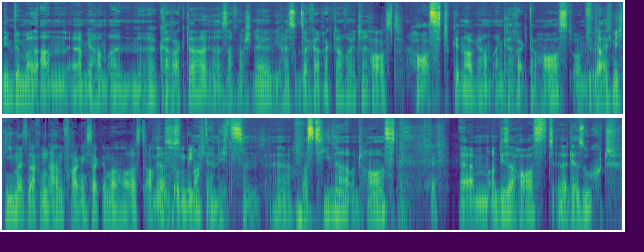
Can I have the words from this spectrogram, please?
Nehmen wir mal an, äh, wir haben einen äh, Charakter. Äh, sag mal schnell, wie heißt unser Charakter heute? Horst. Horst, genau. Wir haben einen Charakter Horst und du darfst mich niemals nach dem Namen fragen. Ich sage immer Horst, auch wenn es um Mädchen macht ja nichts. Äh, Horstina und Horst. ähm, und dieser Horst, der sucht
